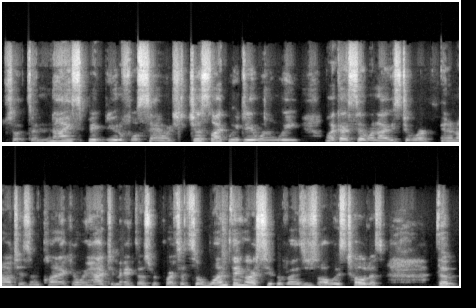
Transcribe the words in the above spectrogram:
So it's a nice, big, beautiful sandwich, just like we do when we, like I said, when I used to work in an autism clinic and we had to make those reports. That's the one thing our supervisors always told us. The,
